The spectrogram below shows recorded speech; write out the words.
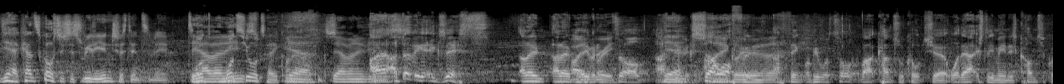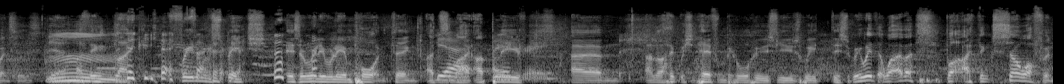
yeah, cancel culture is just really interesting to me. Do you What- have any, what's your take on yeah, it, Do you have any views? I, I don't think it exists. I don't. I don't I believe in agree. it at all. I Yeah, think so I often. I think when people talk about cancel culture, what they actually mean is consequences. I think like Yeah, freedom of speech is a really, really important thing. I just, Yeah, like, I I believe, agree. um, and I think we should hear from people whose views we disagree with or whatever. But I think so often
